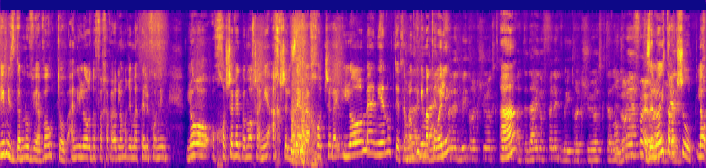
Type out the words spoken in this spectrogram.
אם יזדמנו ויבואו, טוב, אני לא ארדוף אחרי, לא מרימה טלפונים, לא חושבת במוח שאני אח של זה ואחות שלה, לא מעניין אותי, אתם לא מבינים מה קורה לי? את עדיין נופלת בהתרגשויות אה? קטנות? את עדיין נופלת בהתרגשויות קטנות? לא? נופלת. זה לא כן. התרגשות, לא.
